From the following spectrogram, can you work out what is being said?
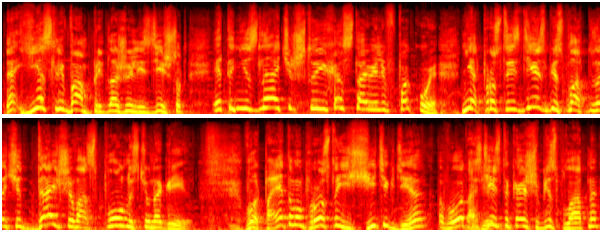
Да? Если вам предложили здесь что-то, это не значит, что их оставили в покое. Нет, просто здесь бесплатно, значит, дальше вас полностью нагреют. Вот, поэтому просто ищите где. Вот, а здесь-то, конечно, бесплатно.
